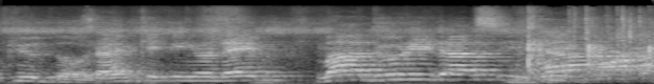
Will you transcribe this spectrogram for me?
più So I'm keeping your name Madhuri Dasi. I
